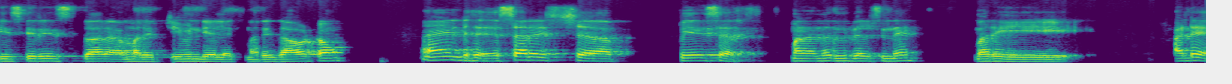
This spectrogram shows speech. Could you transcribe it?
ఈ సిరీస్ ద్వారా మరి టీమిండియాలోకి మరి రావటం. అండ్ ఎస్ఆర్హెచ్ పేసర్ uh, మనందరికీ తెలిసిందే. మరి అంటే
